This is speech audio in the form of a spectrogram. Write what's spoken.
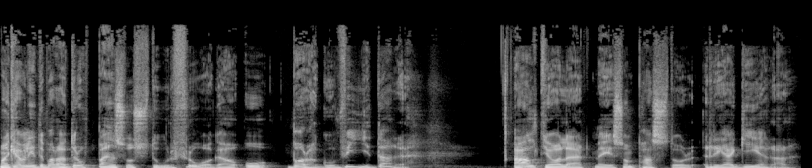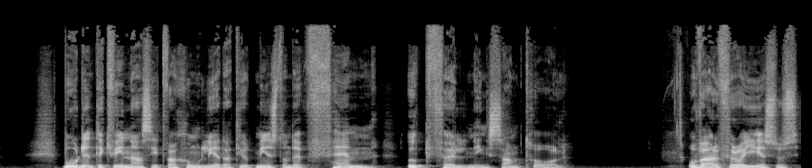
Man kan väl inte bara droppa en så stor fråga och bara gå vidare? Allt jag har lärt mig som pastor reagerar. Borde inte kvinnans situation leda till åtminstone fem uppföljningssamtal? Och varför har Jesus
